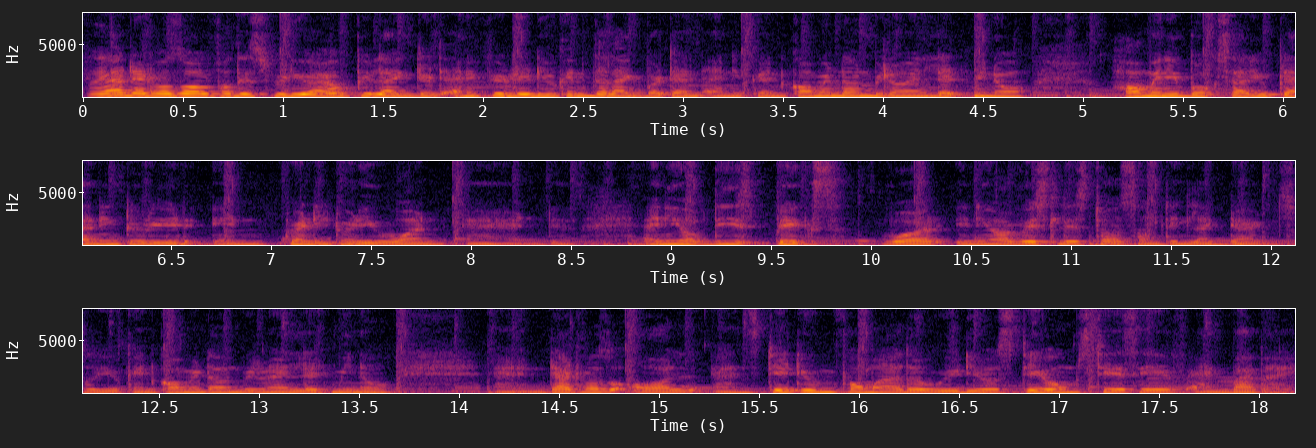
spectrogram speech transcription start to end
So yeah that was all for this video. I hope you liked it and if you did you can hit the like button and you can comment down below and let me know how many books are you planning to read in 2021 and any of these picks were in your wish list or something like that. So you can comment down below and let me know and that was all and stay tuned for my other videos. Stay home, stay safe and bye bye.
